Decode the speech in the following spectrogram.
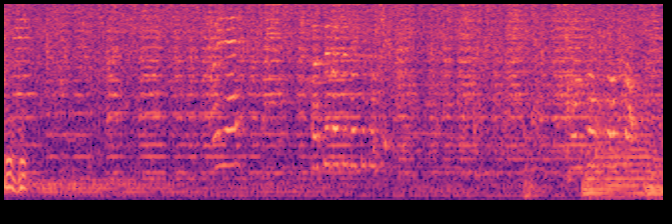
そうそうそうそう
